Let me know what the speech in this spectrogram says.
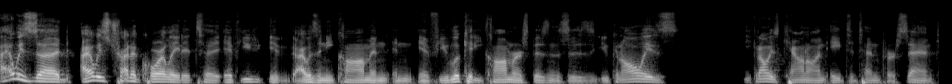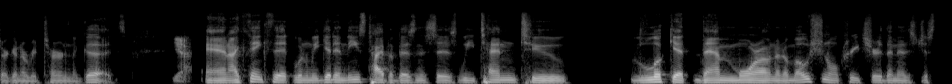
I always, uh, I always try to correlate it to if you, if I was in ecom and and if you look at e-commerce businesses, you can always, you can always count on eight to ten percent are going to return the goods. Yeah, and I think that when we get in these type of businesses, we tend to look at them more on an emotional creature than as just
